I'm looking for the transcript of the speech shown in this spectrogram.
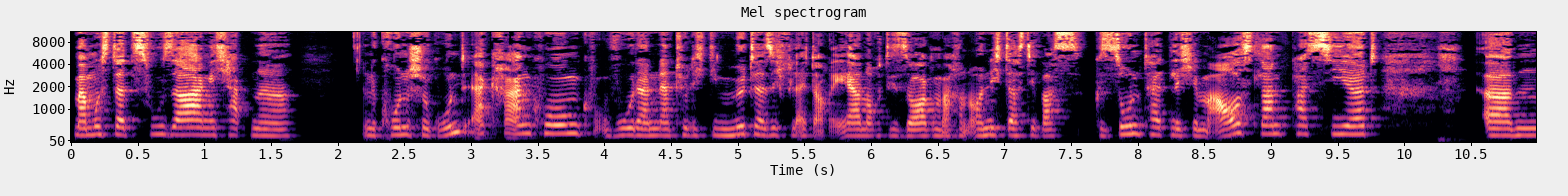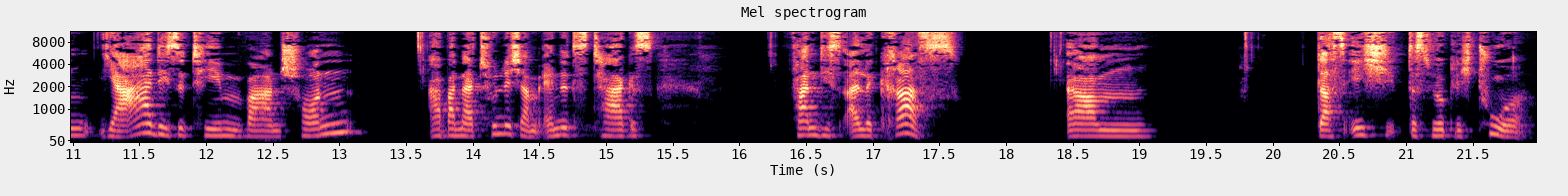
Man muss dazu sagen, ich habe eine eine chronische Grunderkrankung, wo dann natürlich die Mütter sich vielleicht auch eher noch die Sorgen machen, auch nicht, dass die was gesundheitlich im Ausland passiert. Ähm, ja, diese Themen waren schon, aber natürlich am Ende des Tages fanden die es alle krass, ähm, dass ich das wirklich tue.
